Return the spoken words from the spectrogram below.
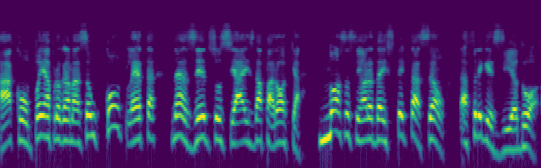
Acompanhe a programação completa nas redes sociais da paróquia Nossa Senhora da Expectação, da Freguesia do Ó.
